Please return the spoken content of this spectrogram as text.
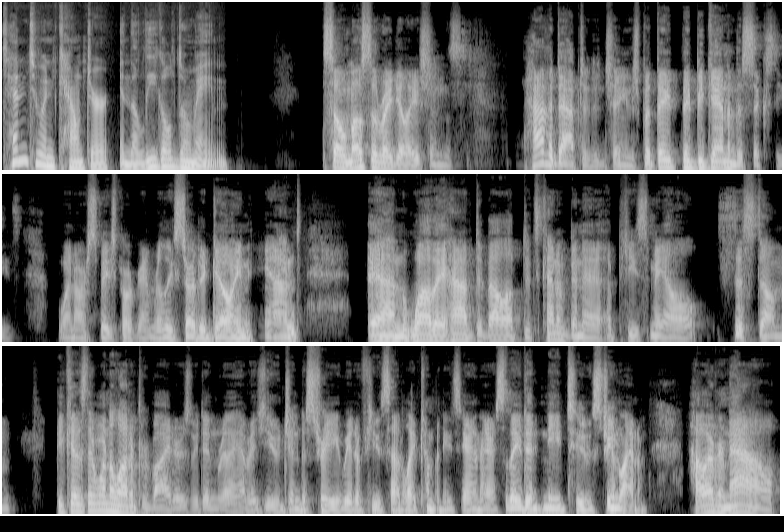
tend to encounter in the legal domain. So, most of the regulations have adapted and changed, but they, they began in the 60s when our space program really started going. And And while they have developed, it's kind of been a, a piecemeal system because there weren't a lot of providers. We didn't really have a huge industry. We had a few satellite companies here and there, so they didn't need to streamline them. However, now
